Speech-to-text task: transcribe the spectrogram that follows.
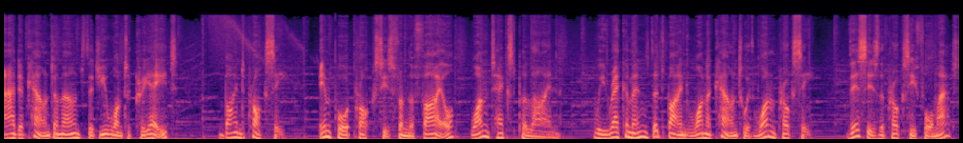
Add account amount that you want to create. Bind proxy. Import proxies from the file, one text per line. We recommend that bind one account with one proxy. This is the proxy format,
